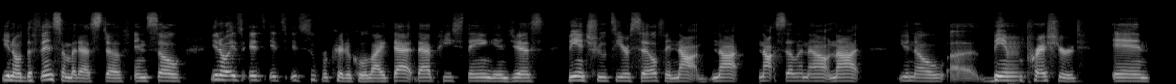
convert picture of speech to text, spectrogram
you know, defend some of that stuff. And so, you know, it's it's it's, it's super critical, like that that peace thing, and just being true to yourself and not not not selling out, not you know, uh, being pressured and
